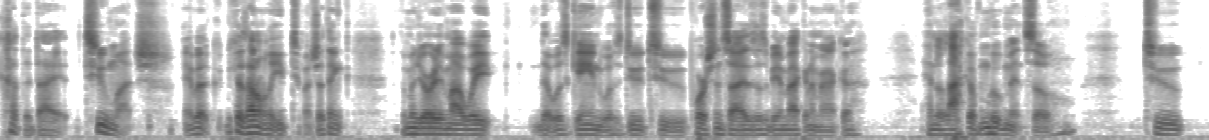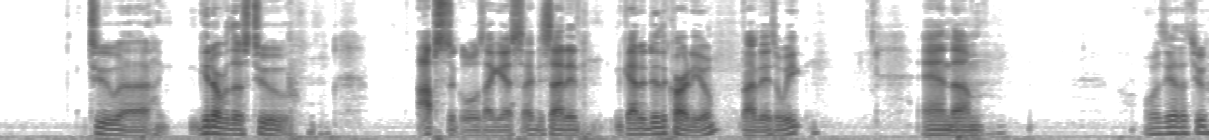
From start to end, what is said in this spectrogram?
cut the diet too much. But because I don't really eat too much, I think the majority of my weight that was gained was due to portion sizes being back in America and lack of movement. So to to uh, get over those two obstacles, I guess I decided got to do the cardio five days a week, and um, what was the other two?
